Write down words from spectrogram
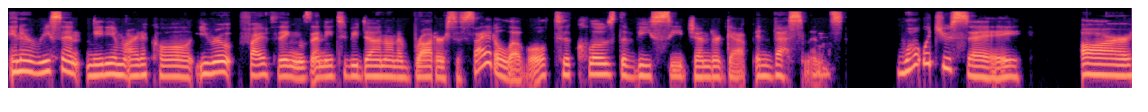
In a recent Medium article, you wrote five things that need to be done on a broader societal level to close the VC gender gap investments. What would you say are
